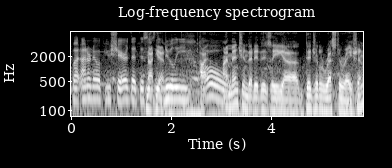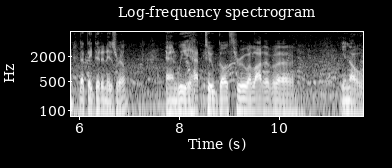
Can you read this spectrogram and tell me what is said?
But I don't know if you shared that this Not is the newly. I, oh, I mentioned that it is a uh, digital restoration that they did in Israel, and we had to go through a lot of, uh, you know,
